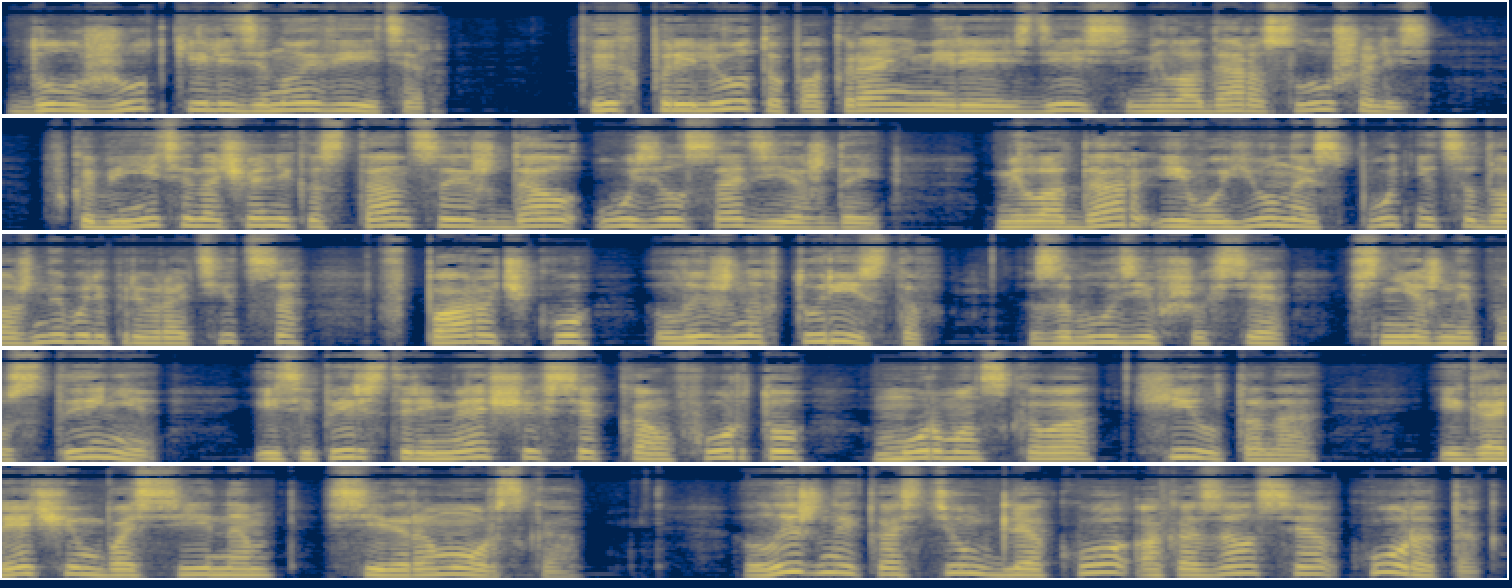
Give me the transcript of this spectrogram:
Дул жуткий ледяной ветер. К их прилету, по крайней мере, здесь Мелодара слушались, в кабинете начальника станции ждал узел с одеждой. Мелодар и его юная спутница должны были превратиться в парочку лыжных туристов, заблудившихся в снежной пустыне и теперь стремящихся к комфорту мурманского Хилтона и горячим бассейнам Североморска. Лыжный костюм для Ко оказался короток,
